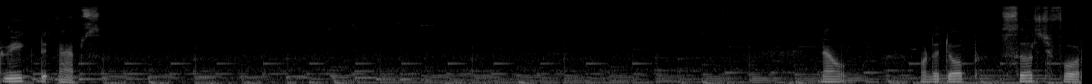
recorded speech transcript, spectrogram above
tweaked apps. Now on the top search for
